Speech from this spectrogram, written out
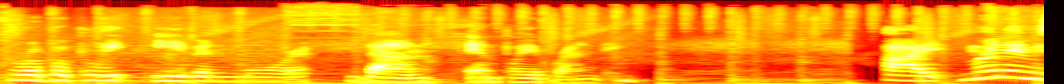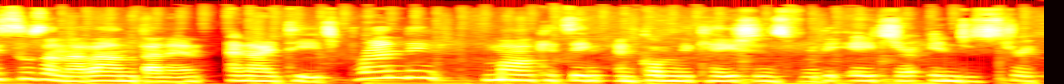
probably even more than employer branding. Hi, my name is Susanna Rantanen, and I teach branding, marketing, and communications for the HR industry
